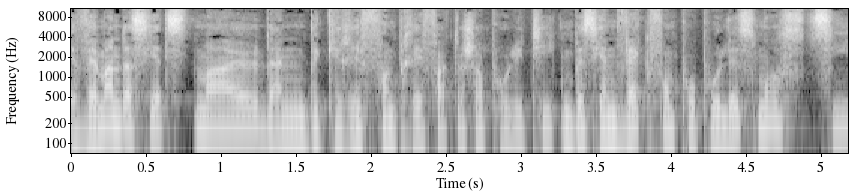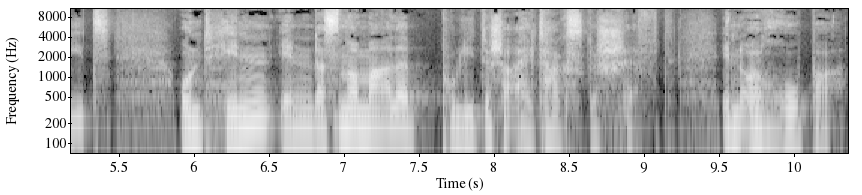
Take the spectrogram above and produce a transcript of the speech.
Wenn man das jetzt mal, deinen Begriff von präfaktischer Politik, ein bisschen weg vom Populismus zieht und hin in das normale politische Alltagsgeschäft in Europa,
